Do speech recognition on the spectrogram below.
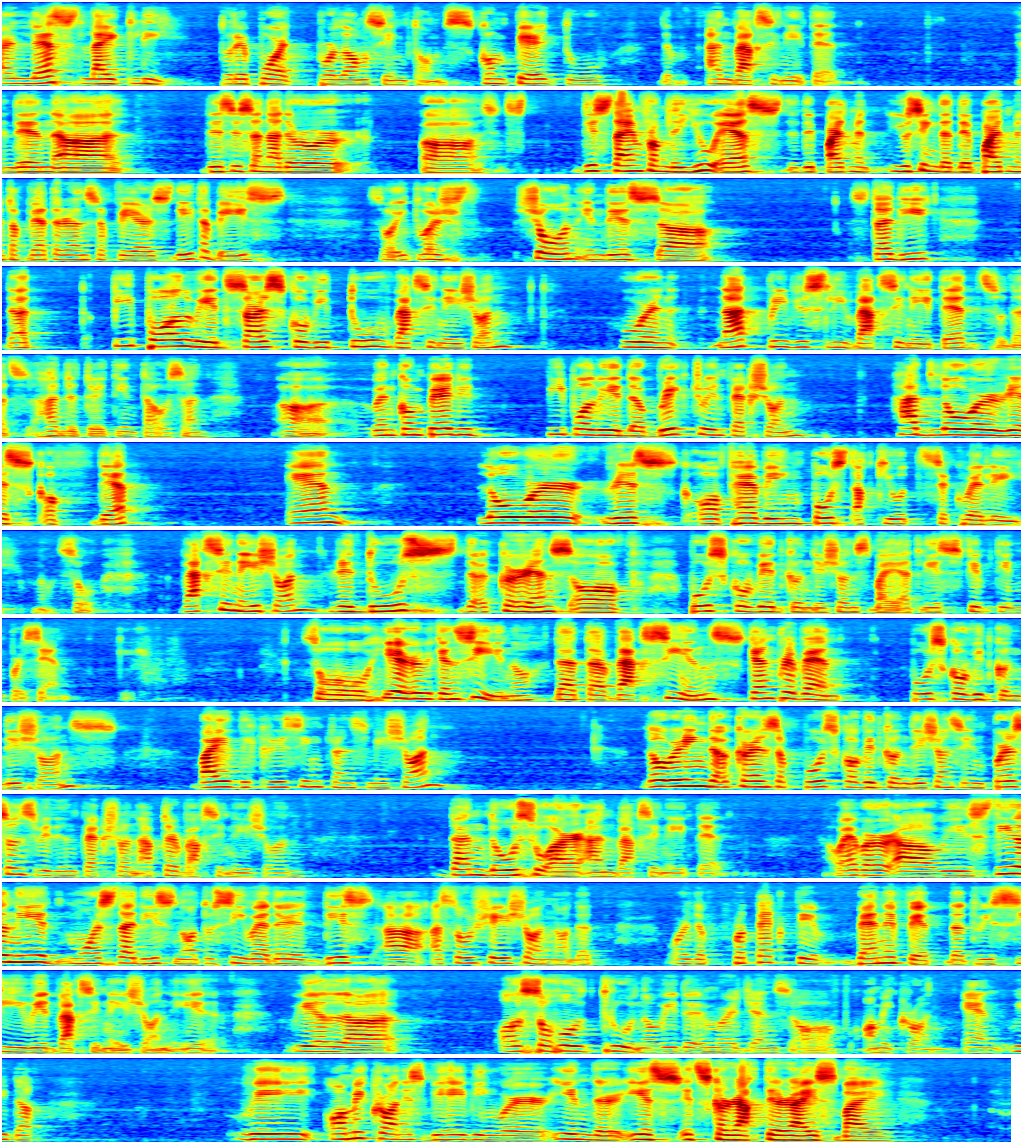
are less likely to report prolonged symptoms compared to the unvaccinated. And then uh, this is another, uh, this time from the US, the department, using the Department of Veterans Affairs database. So it was shown in this uh, study that people with SARS-CoV-2 vaccination who were not previously vaccinated, so that's 113,000, uh, when compared with people with a breakthrough infection, had lower risk of death and lower risk of having post-acute sequelae. So vaccination reduced the occurrence of post-COVID conditions by at least 15 percent. So here we can see you know, that uh, vaccines can prevent post-COVID conditions by decreasing transmission, lowering the occurrence of post-COVID conditions in persons with infection after vaccination than those who are unvaccinated. However, uh, we still need more studies no, to see whether this uh, association no, that, or the protective benefit that we see with vaccination eh, will uh, also hold true no, with the emergence of Omicron and with the way Omicron is behaving wherein there is, it's characterized by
